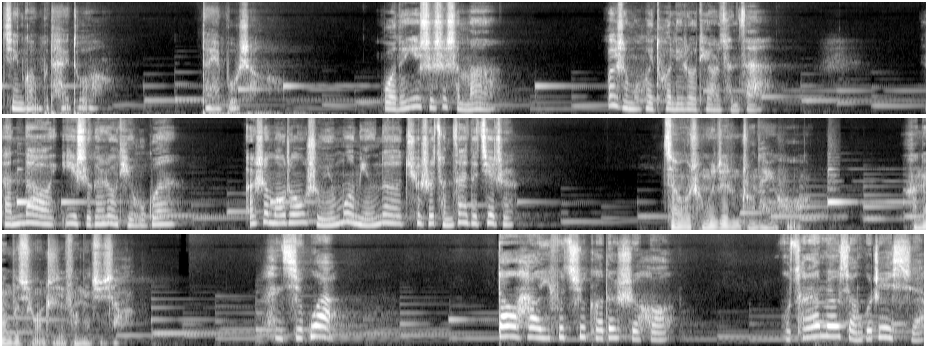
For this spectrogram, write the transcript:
尽管不太多，但也不少。我的意识是什么？为什么会脱离肉体而存在？难道意识跟肉体无关，而是某种属于莫名的、确实存在的介质？在我成为这种状态以后，很难不去往这些方面去想。很奇怪，当我还有一副躯壳的时候，我从来没有想过这些。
